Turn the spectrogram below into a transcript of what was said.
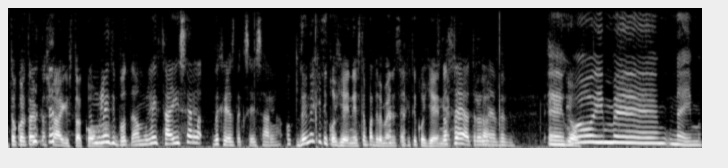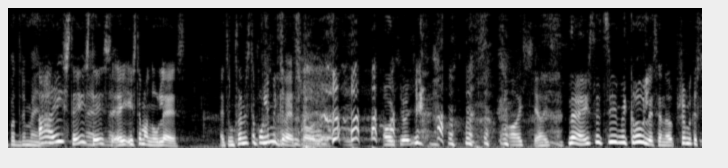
το κρατάει επτασφράγιστο Δεν ακόμα. μου λέει τίποτα. Μου λέει θα είσαι, αλλά δεν χρειάζεται να ξέρεις άλλα. Οκ. Δεν έχετε οικογένεια, είστε παντρεμένες, έχετε οικογένεια. Στο θέατρο, Α. ναι, βέβαια. Εγώ είμαι, ναι, είμαι παντρεμένη. Α, είστε, είστε, είστε, ε, είστε μανουλές. Έτσι μου φαίνεστε πολύ μικρές όλες. όχι, όχι. όχι, όχι. ναι, είστε έτσι μικρούλες εννοώ. Πιο μικρές.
